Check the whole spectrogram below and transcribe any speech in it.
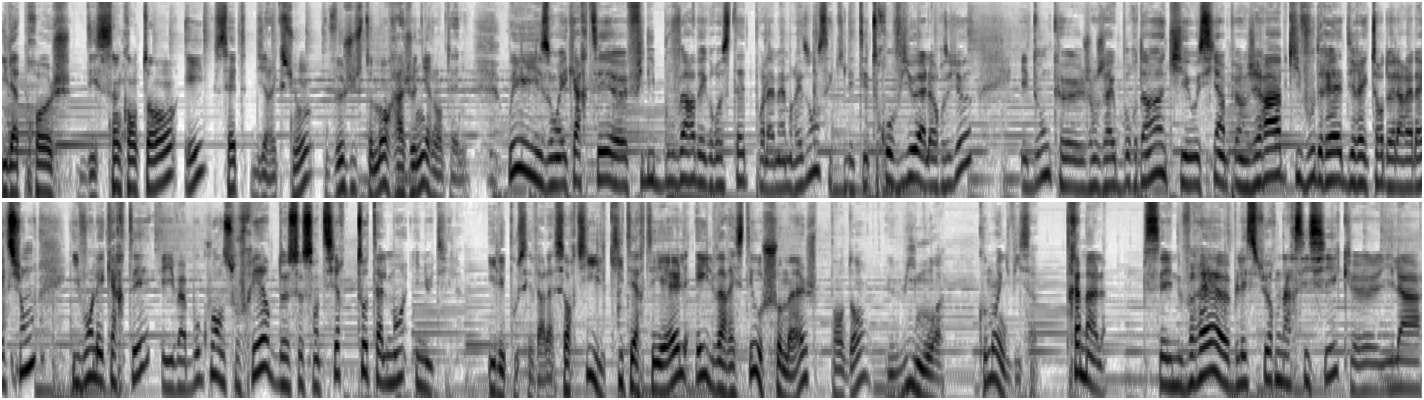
Il approche des 50 ans et cette direction veut justement rajeunir l'antenne. Oui, ils ont écarté euh, Philippe Bouvard des grosses têtes pour la même raison, c'est qu'il était trop vieux à leurs yeux. Et donc euh, Jean-Jacques Bourdin, qui est aussi un peu ingérable, qui voudrait être directeur de la rédaction, ils vont l'écarter et il va beaucoup en souffrir de se sentir totalement inutile. Il est poussé vers la sortie, il quitte RTL et il va rester au chômage pendant 8 mois. Comment il vit ça Très mal. C'est une vraie euh, blessure narcissique. Euh, il a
